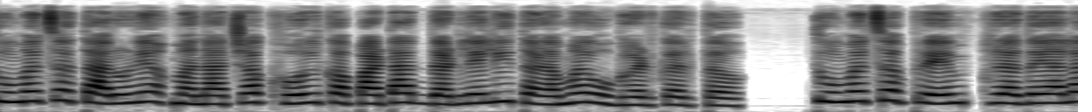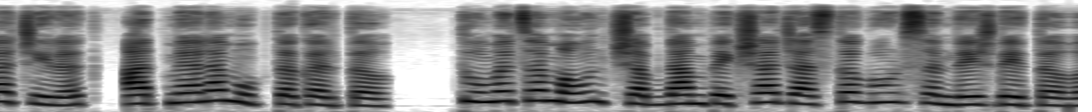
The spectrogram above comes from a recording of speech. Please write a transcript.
तुमचं तारुण्य मनाच्या खोल कपाटात दडलेली तळमळ उघड करतं. तुमचं प्रेम हृदयाला चिरत आत्म्याला मुक्त करतं. तुमचं मौन शब्दांपेक्षा जास्त गूढ संदेश देतं.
